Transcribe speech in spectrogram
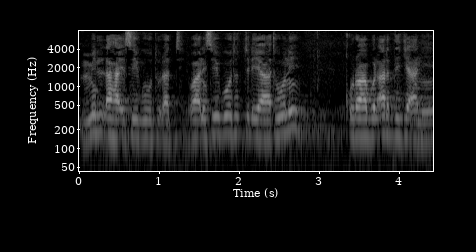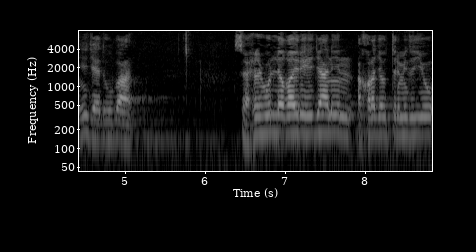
ملأها إسيقوت الأت وأن إسيقوت الدياتوني قراب الأرض جاني جدوبان صحيح لغيره جانين أخرجه الترمذي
